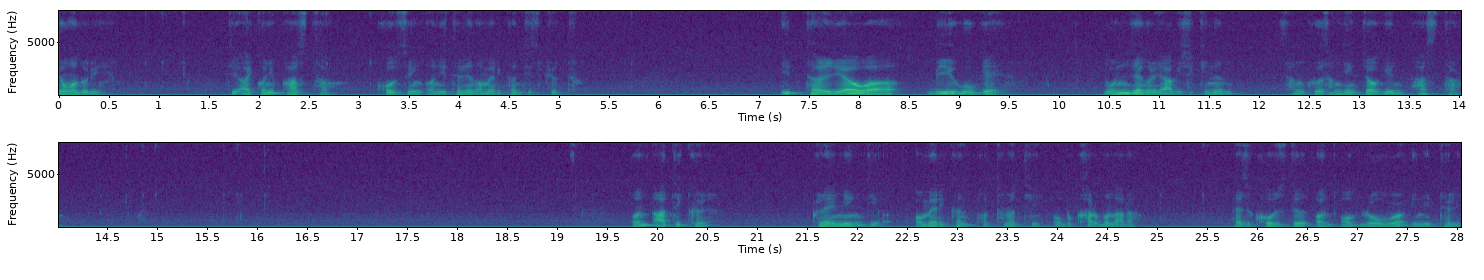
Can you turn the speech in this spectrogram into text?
영어놀이 The iconic pasta causing an Italian-American dispute 이탈리아와 미국의 논쟁을 야기시키는 상, 그 상징적인 파스타 An article claiming the American paternity of carbonara has caused an uproar in Italy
